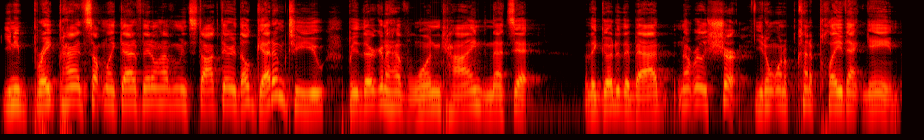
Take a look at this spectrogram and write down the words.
You need brake pads, something like that. If they don't have them in stock there, they'll get them to you, but they're going to have one kind and that's it. Are they good or they bad? Not really sure. You don't want to kind of play that game.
